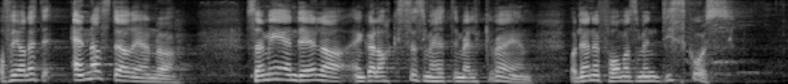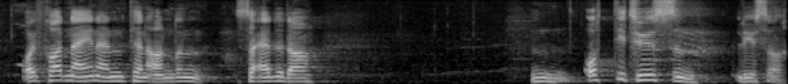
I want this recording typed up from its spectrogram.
Og For å gjøre dette enda større igjen, da, så er vi en del av en galakse som heter Melkeveien. Og Den er forma som en diskos. Og fra den ene enden til den andre så er det da 80 000 lysår.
